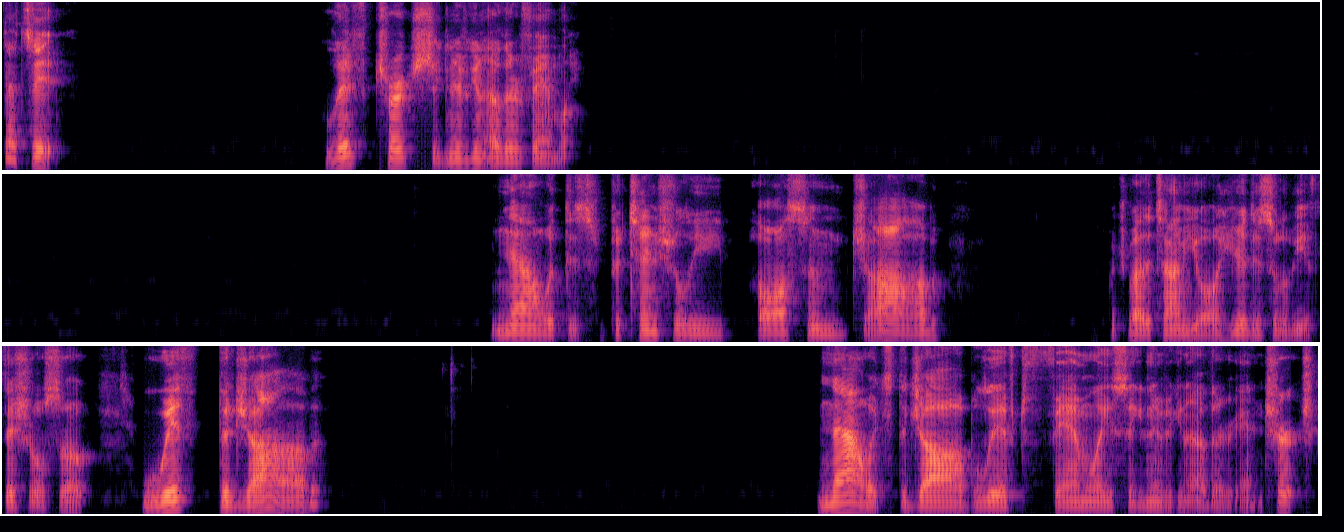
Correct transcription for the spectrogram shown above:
That's it. Lift church, significant other, family. Now, with this potentially awesome job, which by the time you all hear this, it'll be official. So, with the job, now it's the job, lift, family, significant other, and church.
